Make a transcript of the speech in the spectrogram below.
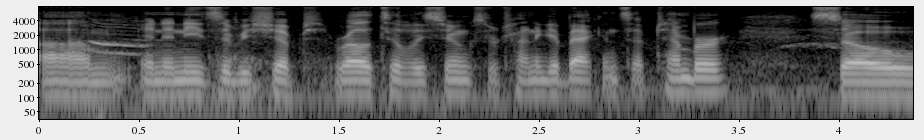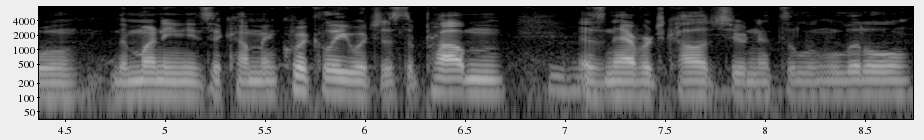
um, and it needs to be shipped relatively soon because we're trying to get back in September. So the money needs to come in quickly, which is the problem. As an average college student, it's a little little,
